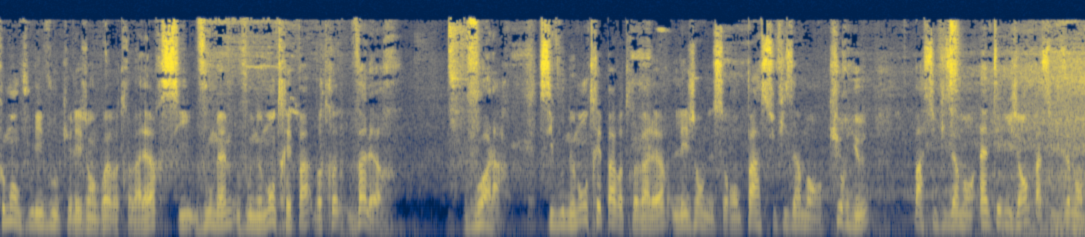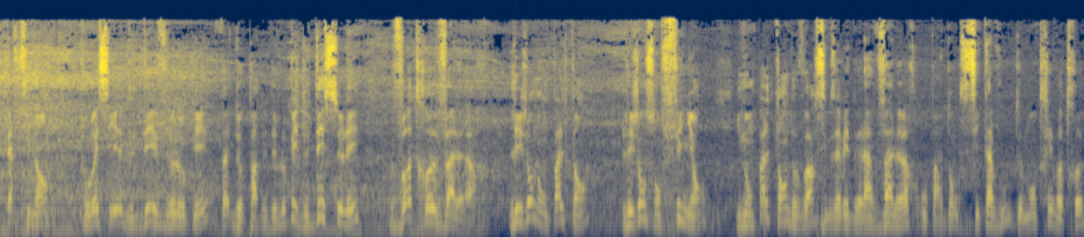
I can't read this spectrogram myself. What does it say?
Comment voulez-vous que les gens voient votre valeur si vous-même, vous ne montrez pas votre valeur? Voilà. Si vous ne montrez pas votre valeur, les gens ne seront pas suffisamment curieux, pas suffisamment intelligents, pas suffisamment pertinents pour essayer de développer, de pas de développer, de déceler votre valeur. Les gens n'ont pas le temps, les gens sont feignants, ils n'ont pas le temps de voir si vous avez de la valeur ou pas. Donc c'est à vous de montrer votre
